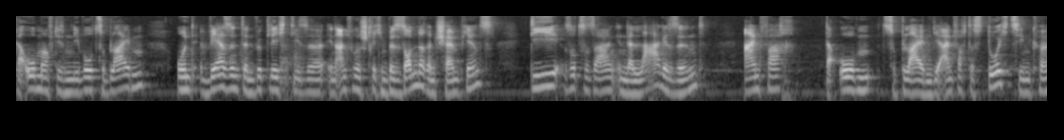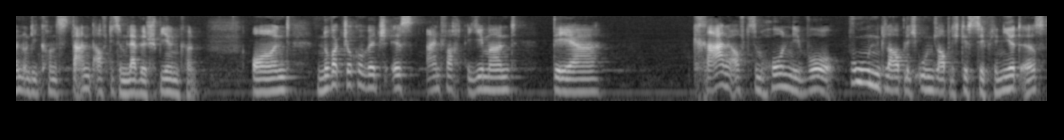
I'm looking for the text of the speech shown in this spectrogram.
da oben auf diesem Niveau zu bleiben. Und wer sind denn wirklich diese in Anführungsstrichen besonderen Champions, die sozusagen in der Lage sind, einfach da oben zu bleiben, die einfach das durchziehen können und die konstant auf diesem Level spielen können. Und Novak Djokovic ist einfach jemand, der gerade auf diesem hohen Niveau unglaublich, unglaublich diszipliniert ist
